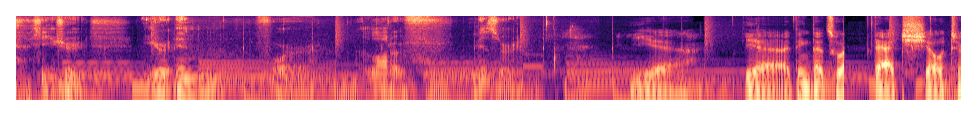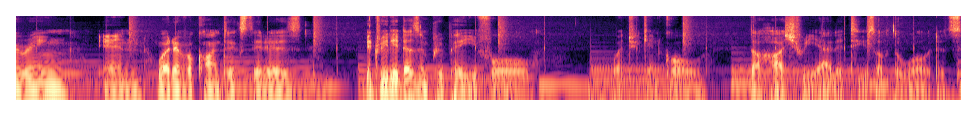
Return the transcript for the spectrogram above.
you're you're in for a lot of misery. Yeah, yeah, I think that's what that sheltering in whatever context it is, it really doesn't prepare you for what you can call the harsh realities of the world. It's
